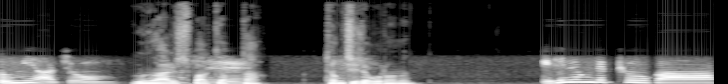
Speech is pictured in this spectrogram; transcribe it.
응해야죠. 응할 수밖에 없다. 정치적으로는. 이재명 대표가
